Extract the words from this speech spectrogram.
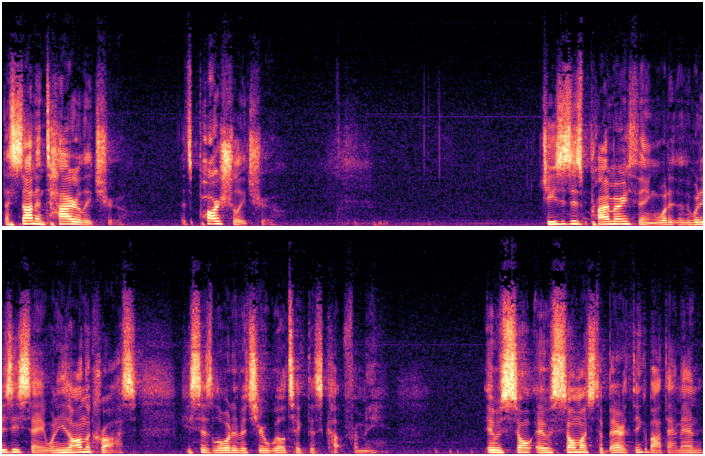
That's not entirely true, it's partially true. Jesus' primary thing, what, what does he say? When he's on the cross, he says, Lord, if it's your will, take this cup from me. It was so, it was so much to bear. Think about that, man.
